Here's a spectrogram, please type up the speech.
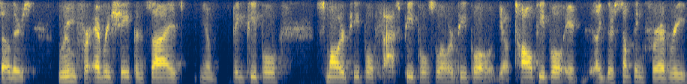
So there's room for every shape and size. You know, big people, smaller people, fast people, slower people. You know, tall people. It like there's something for every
